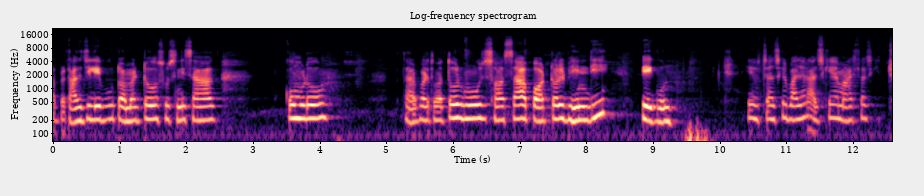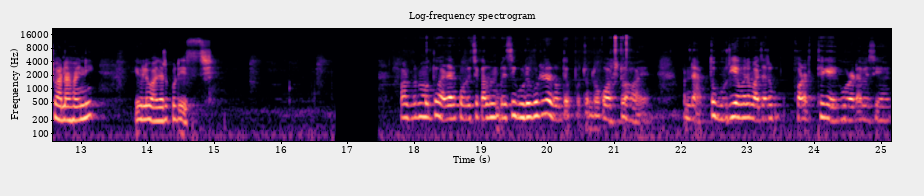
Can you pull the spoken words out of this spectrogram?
তারপরে কাগজি লেবু, টমেটো শুশনি শাক, কুমড়ো, তারপরে তোমার তরমুজ, শসা, পটল, ভেন্ডি, বেগুন। এই হচ্ছে আজকের বাজার। আজকে মাছ টাছ কিচ্ছু আনা হয়নি। এগুলো বাজার করে এসেছি। অল্পের মধ্যে বাজার করেছে, কারণ বেশি ঘুরে ঘুরে না রোদে প্রচণ্ড কষ্ট হয়। মানে এত ঘুরিয়ে মানে বাজার করার থেকে ঘোরাটা বেশি হয়।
